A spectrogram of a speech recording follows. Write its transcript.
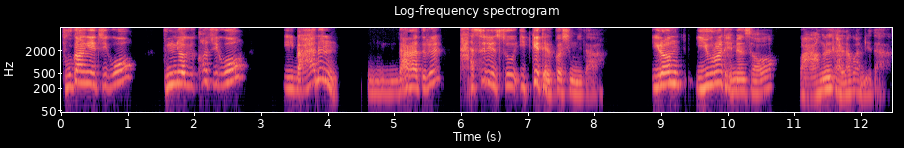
부강해지고 국력이 커지고 이 많은 음, 나라들을 다스릴 수 있게 될 것입니다. 이런 이유를 대면서 왕을 달라고 합니다.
